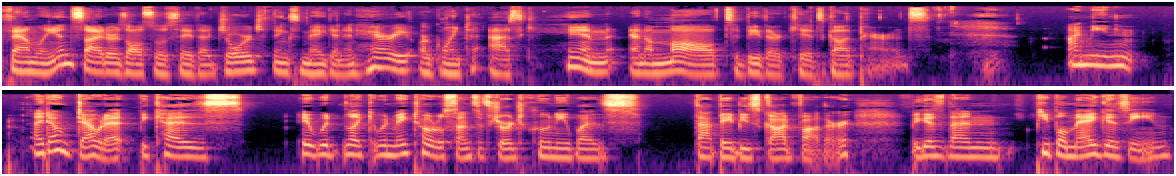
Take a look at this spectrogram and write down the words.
Family insiders also say that George thinks Meghan and Harry are going to ask him and Amal to be their kids' godparents. I mean, I don't doubt it because it would like it would make total sense if George Clooney was that baby's godfather because then People magazine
